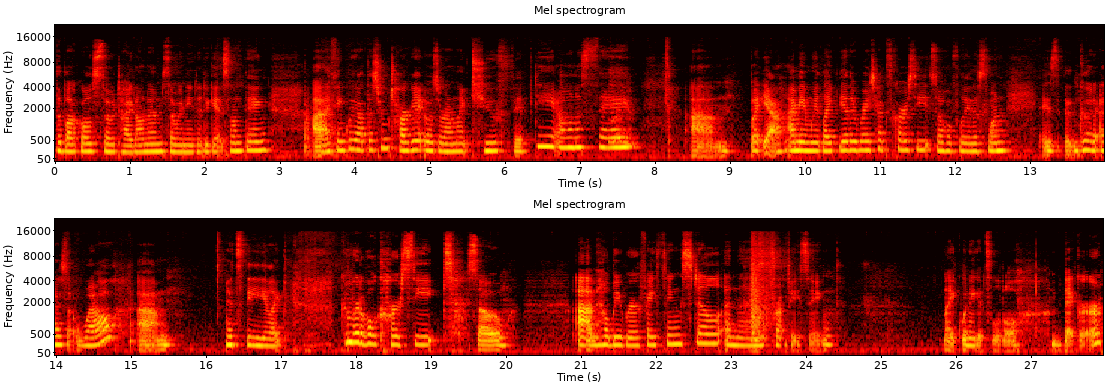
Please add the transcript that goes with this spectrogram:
the buckle is so tight on him, so we needed to get something. I think we got this from Target. It was around like 250 I want to say. Um, but yeah, I mean, we like the other Britax car seat, so hopefully this one is good as well. Um, it's the like convertible car seat, so um, he'll be rear facing still and then front facing like when he gets a little bigger.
